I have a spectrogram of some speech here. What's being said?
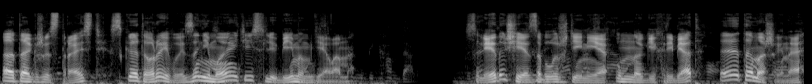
А также страсть, с которой вы занимаетесь любимым делом. Следующее заблуждение у многих ребят – это машина.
